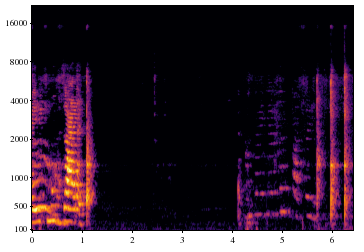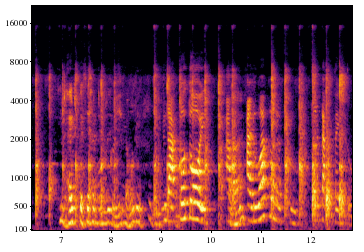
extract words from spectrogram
एक मूठ जाड आहे. लाइट कशासाठी. दाखवतोय? आडवा कर तू. तर टाकता येतो.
